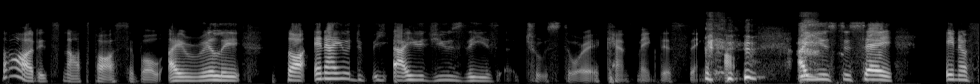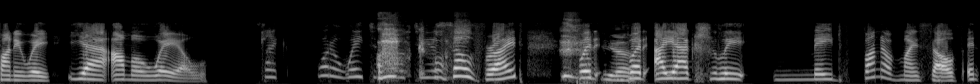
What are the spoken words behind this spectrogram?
thought it's not possible. I really thought, and I would I would use these true story. I can't make this thing up. I used to say in a funny way, yeah, I'm a whale. It's like what a way to oh, talk oh, to gosh. yourself, right? But yeah. but I actually made fun of myself. And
